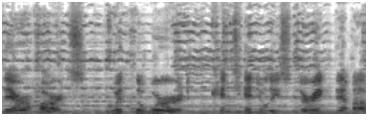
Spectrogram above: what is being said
their hearts with the word, continually stirring them up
